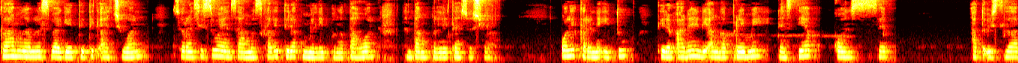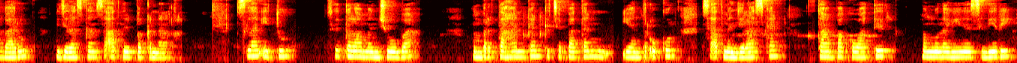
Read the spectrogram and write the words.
telah mengambil sebagai titik acuan seorang siswa yang sama sekali tidak memiliki pengetahuan tentang penelitian sosial. Oleh karena itu, tidak ada yang dianggap remeh dan setiap konsep atau istilah baru dijelaskan saat diperkenalkan. Selain itu, setelah mencoba mempertahankan kecepatan yang terukur saat menjelaskan tanpa khawatir mengulanginya sendiri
